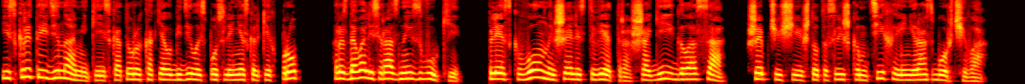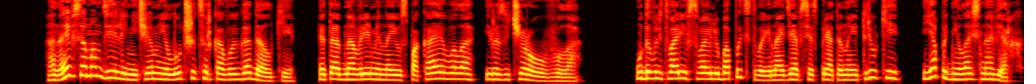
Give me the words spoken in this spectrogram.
и скрытые динамики, из которых, как я убедилась после нескольких проб, раздавались разные звуки: плеск волн и шелест ветра, шаги и голоса, шепчущие что-то слишком тихо и неразборчиво. Она и в самом деле ничем не лучше цирковой гадалки. Это одновременно и успокаивало, и разочаровывало. Удовлетворив свое любопытство и найдя все спрятанные трюки, я поднялась наверх.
